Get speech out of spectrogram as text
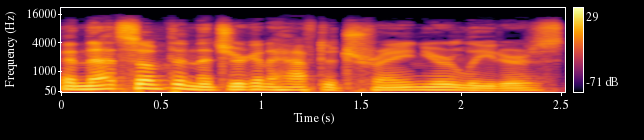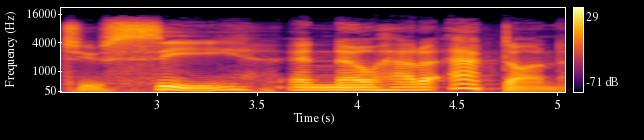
And that's something that you're going to have to train your leaders to see and know how to act on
